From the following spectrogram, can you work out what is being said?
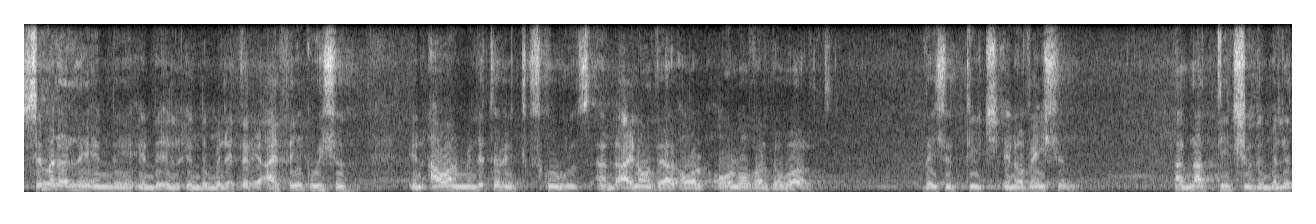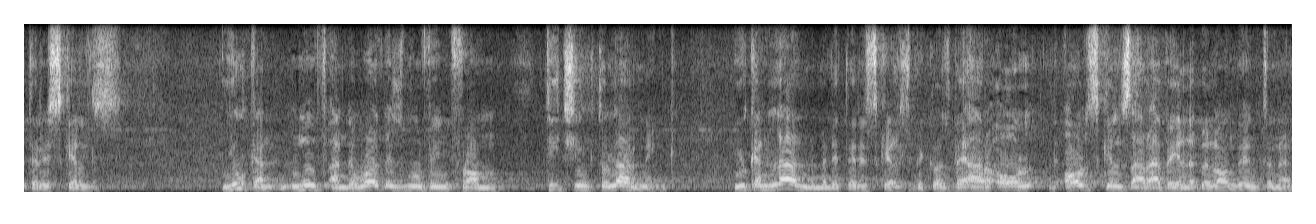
Similarly, in the, in, the, in the military, I think we should, in our military schools, and I know they're all, all over the world, they should teach innovation and not teach you the military skills. You can move, and the world is moving from teaching to learning. You can learn military skills because they are all, all skills are available on the internet.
